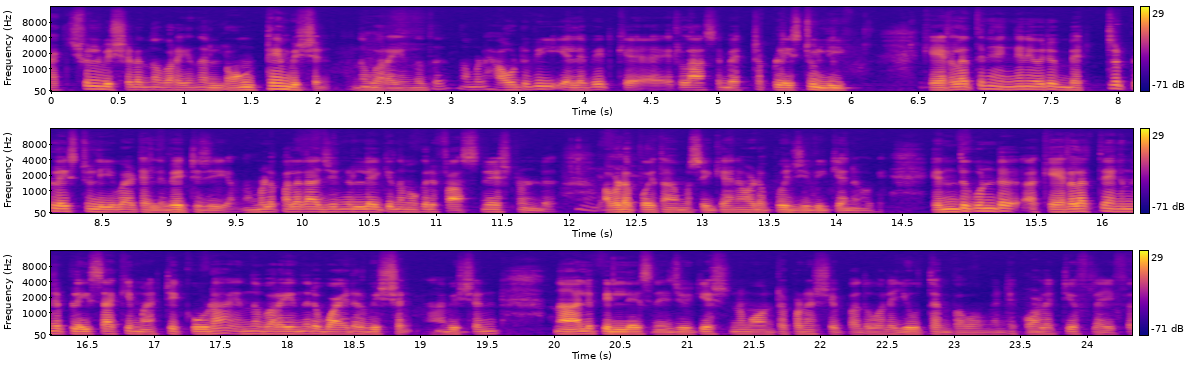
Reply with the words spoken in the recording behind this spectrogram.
ആക്ച്വൽ വിഷൻ എന്ന് പറയുന്ന ലോങ് ടൈം വിഷൻ എന്ന് പറയുന്നത് നമ്മൾ how to be elevate Kerala as a better place to live കേരളത്തിന് എങ്ങനെ ഒരു ബെറ്റർ പ്ലേസ് ടു ലീവായിട്ട് എലിവേറ്റ് ചെയ്യാം? നമ്മൾ പല രാജ്യങ്ങളിലേക്ക് നമുക്കൊരു ഫാസിനേഷൻ ഉണ്ട്. അവിടെ പോയി താമസിക്കാനോ അവിടെ പോയി ജീവിക്കാനോ ഒക്കെ. എന്തുകൊണ്ട് ആ കേരളത്തെ അങ്ങനെ ഒരു പ്ലേസ് ആക്കി മാറ്റിക്കൂടാ എന്ന് പറയുന്ന ഒരു വൈഡർ വിഷൻ ആ വിഷൻ നാല് പില്ലേഴ്സിന് എഡ്യൂക്കേഷനും ഓൺടർപ്രണർഷിപ്പ് അതുപോലെ youth empowerment quality of life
